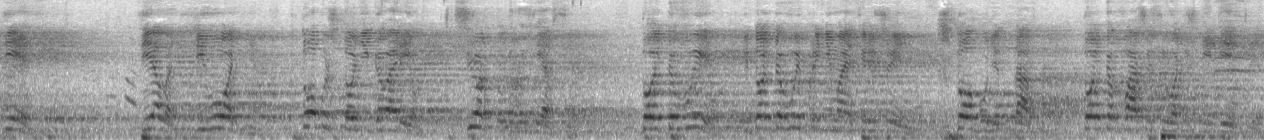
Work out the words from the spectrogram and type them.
здесь, делать сегодня, кто бы что ни говорил, к черту, друзья, все. Только вы и только вы принимаете решение, что будет завтра. Только ваши сегодняшние действия.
